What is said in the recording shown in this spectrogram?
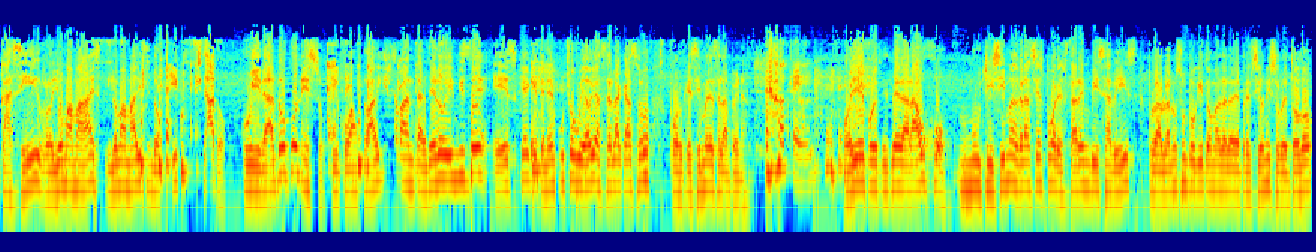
casi rollo mamá, estilo mamá, diciendo, cuidado, cuidado con eso. Y cuando alguien levanta el dedo índice, es que hay que tener mucho cuidado y hacerle caso porque sí merece la pena. Ok. Oye, pues Lisbeth Araujo, muchísimas gracias por estar en Vis a Vis, por hablarnos un poquito más de la depresión y sobre todo,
